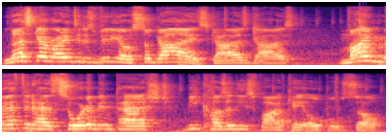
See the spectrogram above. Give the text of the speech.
Let's get right into this video. So guys, guys, guys, my method has sort of been patched because of these 5k opals. So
